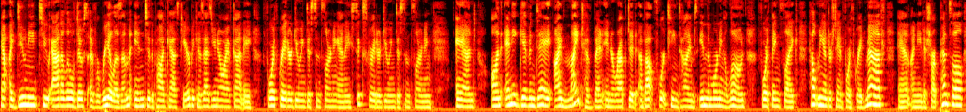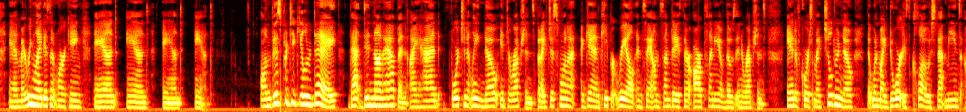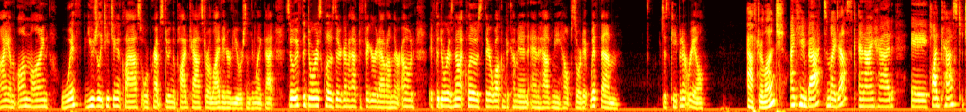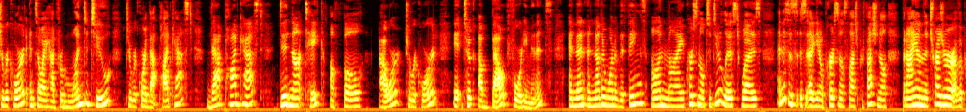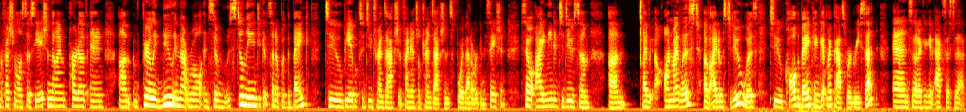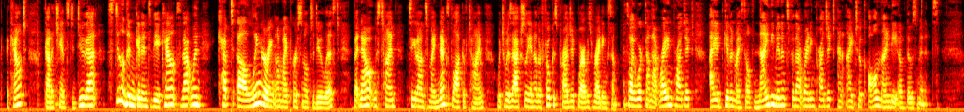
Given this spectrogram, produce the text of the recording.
Now, I do need to add a little dose of realism into the podcast here because, as you know, I've got a fourth grader doing distance learning and a sixth grader doing distance learning. And on any given day, I might have been interrupted about 14 times in the morning alone for things like help me understand fourth grade math, and I need a sharp pencil, and my ring light isn't working, and, and, and, and. On this particular day, that did not happen. I had fortunately no interruptions, but I just want to again keep it real and say on some days there are plenty of those interruptions. And of course, my children know that when my door is closed, that means I am online with usually teaching a class or perhaps doing a podcast or a live interview or something like that. So if the door is closed, they're going to have to figure it out on their own. If the door is not closed, they're welcome to come in and have me help sort it with them. Just keeping it real. After lunch, I came back to my desk and I had a podcast to record. And so I had from one to two to record that podcast. That podcast did not take a full hour to record, it took about 40 minutes. And then another one of the things on my personal to do list was and this is, is uh, you know personal slash professional but i am the treasurer of a professional association that i'm part of and um, i'm fairly new in that role and so was still needing to get set up with the bank to be able to do transaction financial transactions for that organization so i needed to do some um, I've, on my list of items to do was to call the bank and get my password reset and so that I could get access to that account. Got a chance to do that. Still didn't get into the account, so that one kept uh, lingering on my personal to do list, but now it was time to get on to my next block of time, which was actually another focus project where I was writing some. So I worked on that writing project. I had given myself 90 minutes for that writing project, and I took all 90 of those minutes.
